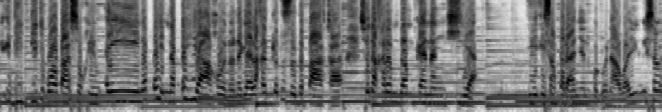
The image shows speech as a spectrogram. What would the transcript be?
di- dito pumapasok yung ay napah napahiya ako no naglalakad ka tapos nadapa ka so nakaramdam ka ng hiya isang paraan yan ng pag-unawa. Yung isang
